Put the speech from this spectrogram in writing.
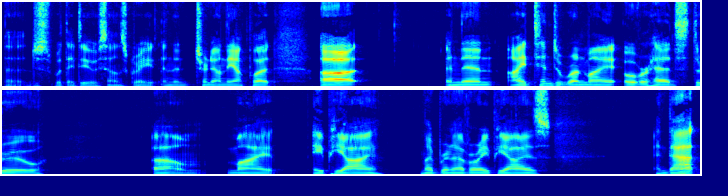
the just what they do sounds great, and then turn down the output. Uh, and then I tend to run my overheads through um, my API, my Brent Averill APIs, and that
